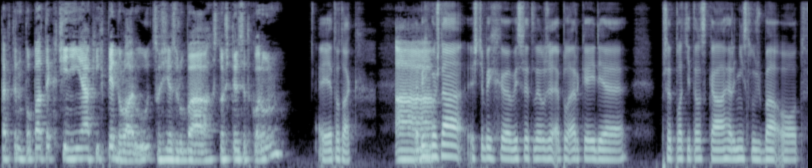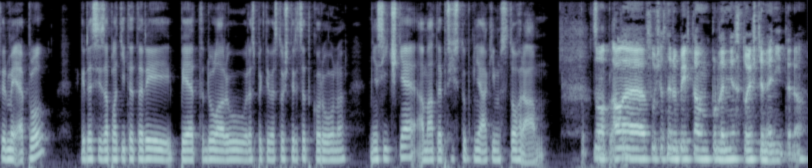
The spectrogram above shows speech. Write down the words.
tak ten poplatek činí nějakých 5 dolarů, což je zhruba 140 korun. Je to tak. A... Já bych možná ještě bych vysvětlil, že Apple Arcade je předplatitelská herní služba od firmy Apple, kde si zaplatíte tedy 5 dolarů, respektive 140 korun měsíčně a máte přístup k nějakým 100 hrám. No, ale v současné době jich tam podle mě 100 ještě není teda.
